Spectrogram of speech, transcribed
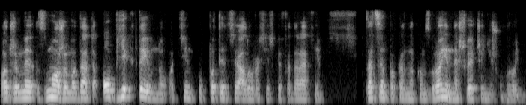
Отже, ми зможемо дати об'єктивну оцінку потенціалу Російської Федерації за цим показником зброї не швидше ніж у грудні.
